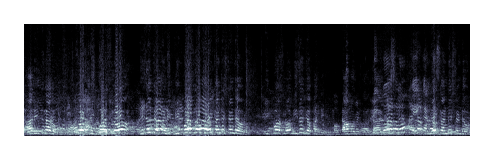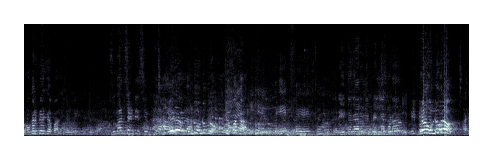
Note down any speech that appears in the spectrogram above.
ఆ రీతి గారు. సో బిగ్ బాస్లో నిజం చెప్పండి. బిగ్ బాస్లో ఫేక్ కంటెస్టెంట్ ఎవరు? బిగ్ బాస్లో నిజం చెప్పండి. కంటెస్టెంట్ ఎవరు? ఒకరి పేరు చెప్పాలి. సుమన్ శెట్టి ఉండు ఉండు బ్రో. చెప్పక. రీతు గారు మీ పెళ్ళి ఎప్పుడు? బ్రో ఉండు బ్రో. అక్క.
